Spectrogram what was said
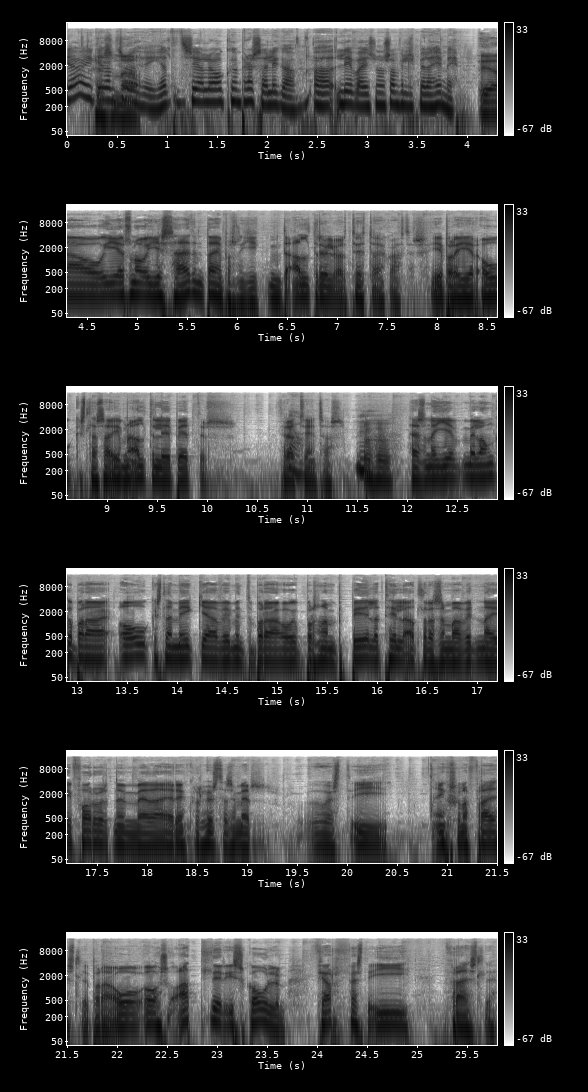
Já, ég Það get alveg svona- því Ég held að þetta sé alveg ákveðin pressa líka að lifa í svona samfélagsmiðla heimi Já, ég er svona, og ég sagði þetta um daginn bara svona, ég myndi aldrei vilja vera 20 og eitthvað aftur ég er bara, ég er ógeðslega, sá- ég myndi aldrei liði betur 31 árs. Mhm. það er svona, ég, mér langar bara ógeðslega mikið að við myndum bara, og bara svona byðla til allra sem að vinna í forvörnum eða er einhver hlusta sem er, þú veist, í einhvers konar fræðslu bara. Og, og allir í skólum fjárfesti í fræðslu.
